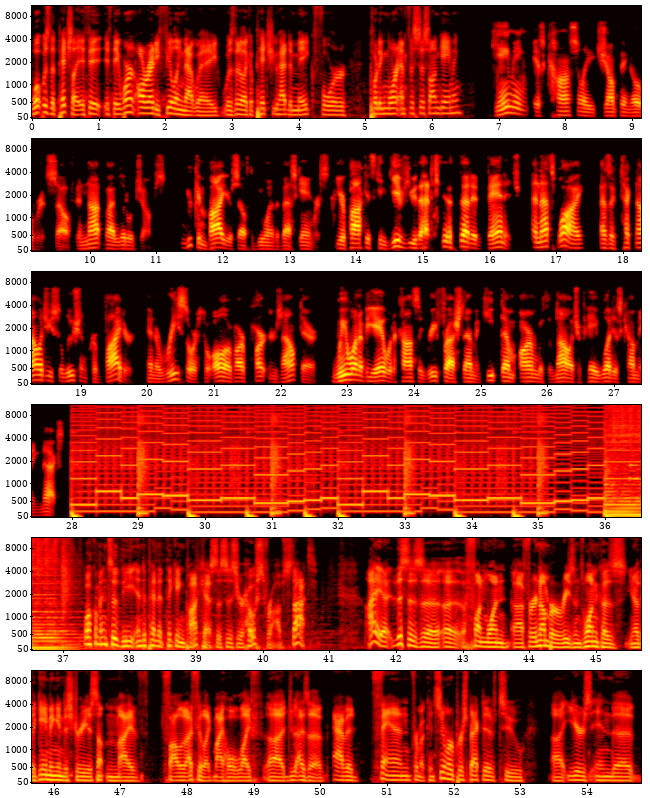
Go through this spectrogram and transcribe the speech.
what was the pitch like? If it if they weren't already feeling that way, was there like a pitch you had to make for putting more emphasis on gaming? Gaming is constantly jumping over itself, and not by little jumps. You can buy yourself to be one of the best gamers. Your pockets can give you that that advantage, and that's why, as a technology solution provider and a resource to all of our partners out there, we want to be able to constantly refresh them and keep them armed with the knowledge of hey, what is coming next. Welcome into the Independent Thinking Podcast. This is your host, Rob Stott. I uh, this is a, a fun one uh, for a number of reasons. One, because you know the gaming industry is something I've followed. I feel like my whole life uh, as a avid fan from a consumer perspective to uh, years in the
